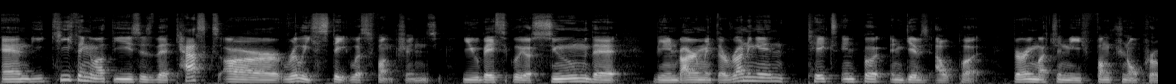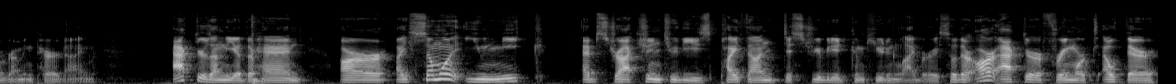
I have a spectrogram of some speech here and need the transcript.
And the key thing about these is that tasks are really stateless functions. You basically assume that the environment they're running in takes input and gives output, very much in the functional programming paradigm. Actors, on the other hand, are a somewhat unique abstraction to these Python distributed computing libraries. So there are actor frameworks out there.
